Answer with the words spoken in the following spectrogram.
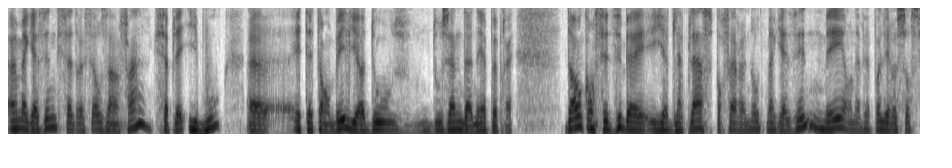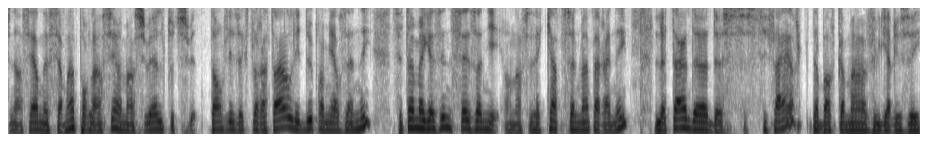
un magazine qui s'adressait aux enfants, qui s'appelait Hibou, euh, était tombé il y a 12, une douzaine d'années à peu près. Donc, on s'est dit, ben, il y a de la place pour faire un autre magazine, mais on n'avait pas les ressources financières nécessairement pour lancer un mensuel tout de suite. Donc, les explorateurs, les deux premières années, c'est un magazine saisonnier. On en faisait quatre seulement par année. Le temps de, de s'y faire, d'abord, comment vulgariser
